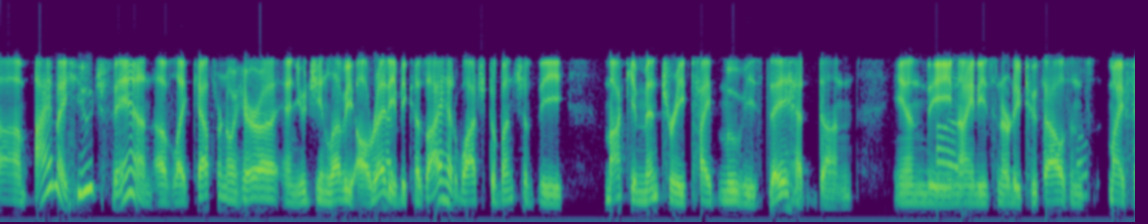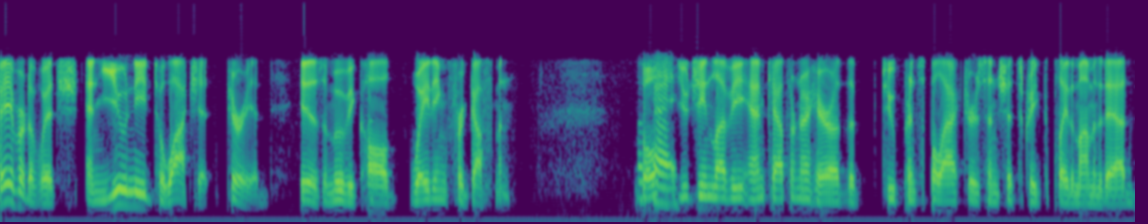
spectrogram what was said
um, I'm a huge fan of like Catherine O'Hara and Eugene Levy already because I had watched a bunch of the mockumentary type movies they had done in the Uh, 90s and early 2000s. My favorite of which, and you need to watch it, period, is a movie called Waiting for Guffman. Both Okay. Eugene Levy and Catherine O'Hara, the two principal actors in Schitt's Creek that play the mom and the dad,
